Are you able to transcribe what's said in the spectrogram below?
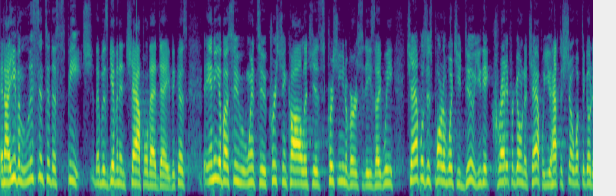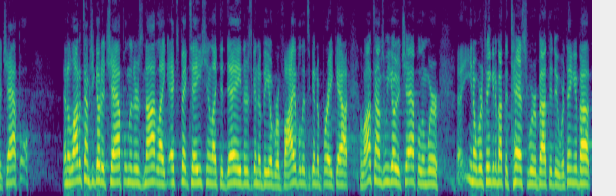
and I even listened to the speech that was given in chapel that day because any of us who went to Christian colleges, Christian universities, like we, chapel's just part of what you do. You get credit for going to chapel. You have to show up to go to chapel. And a lot of times you go to chapel and there's not like expectation, like today there's going to be a revival that's going to break out. A lot of times we go to chapel and we're, uh, you know, we're thinking about the test we're about to do. We're thinking about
